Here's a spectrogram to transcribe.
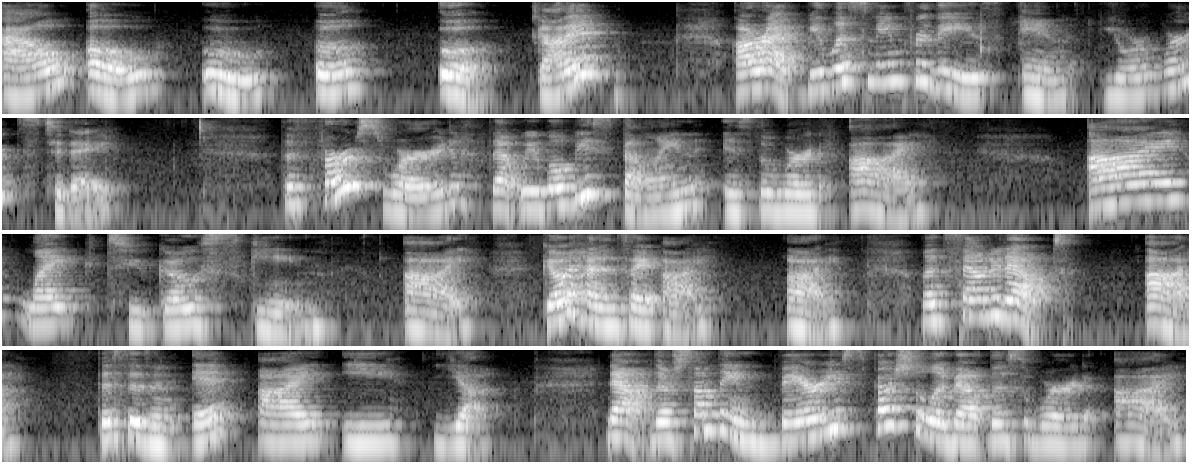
Ow, o, oo, uh, uh. Got it? All right, be listening for these in your words today. The first word that we will be spelling is the word I. I like to go skiing. I. Go ahead and say I. I. Let's sound it out. I. This is an I, I, E, Y. Now, there's something very special about this word I.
